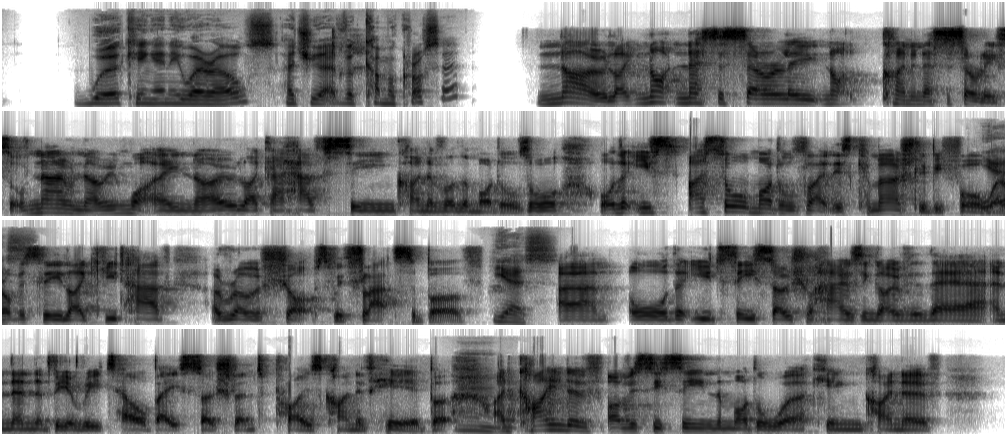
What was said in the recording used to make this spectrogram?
working anywhere else? Had you ever come across it? No, like not necessarily, not kind of necessarily. Sort of now knowing what I know, like I have seen kind of other models, or or that you. I saw models like this commercially before, yes. where obviously like you'd have a row of shops with flats above, yes, um, or that you'd see social housing over there, and then there'd be a retail-based social enterprise kind of here. But mm. I'd kind of obviously seen the model working kind of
